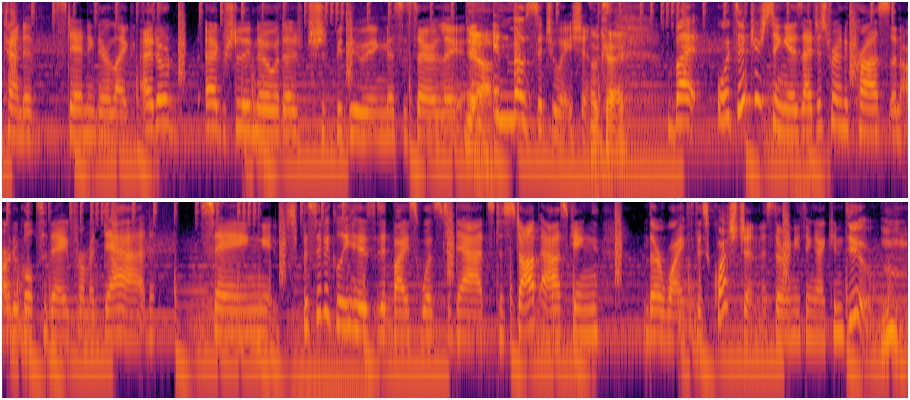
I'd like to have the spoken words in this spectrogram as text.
kind of standing there like, I don't actually know what I should be doing necessarily. in- Yeah. in most situations. Okay. But what's interesting is I just ran across an article today from a dad saying specifically his advice was to dads to stop asking their wife this question Is there anything I can do? Hmm.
